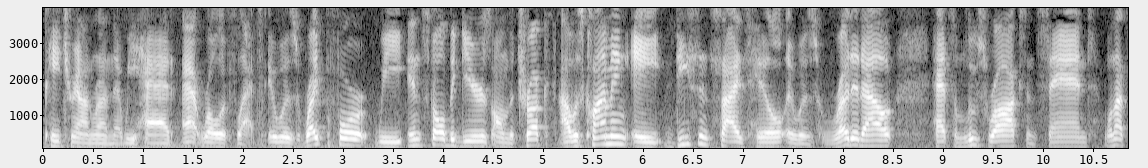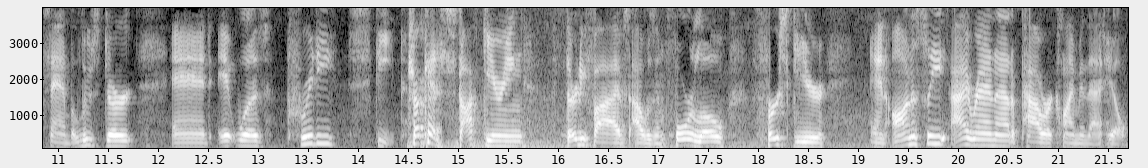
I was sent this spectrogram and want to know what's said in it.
Patreon run that we had at Roller Flats. It was right before we installed the gears on the truck. I was climbing a decent sized hill. It was rutted out, had some loose rocks and sand. Well, not sand, but loose dirt and it was pretty steep. Truck had stock gearing 35s. I was in four low, first gear, and honestly, I ran out of power climbing that hill.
